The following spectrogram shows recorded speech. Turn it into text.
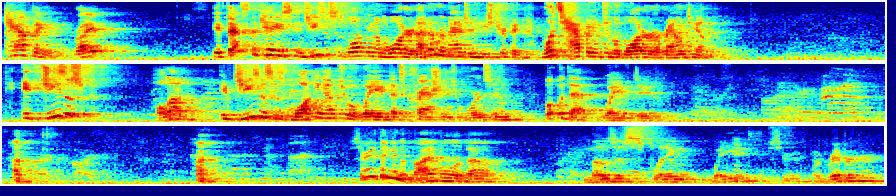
capping, right? If that's the case, and Jesus is walking on the water, and I don't imagine he's tripping, what's happening to the water around him? If Jesus, hold on, if Jesus is walking up to a wave that's crashing towards him, what would that wave do? Huh. Huh. Is there anything in the Bible about Moses splitting waves or a river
